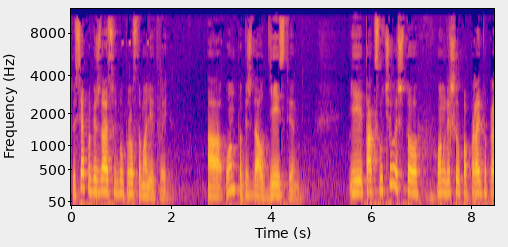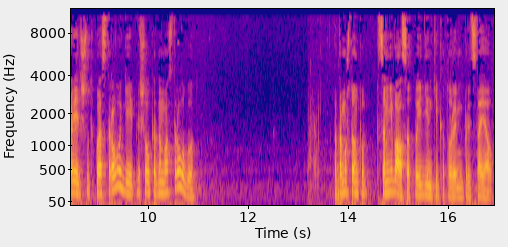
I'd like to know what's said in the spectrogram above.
То есть я побеждаю судьбу просто молитвой, а он побеждал действием. И так случилось, что он решил проверить, что такое астрология, и пришел к одному астрологу, потому что он сомневался в поединке, который ему предстоял.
